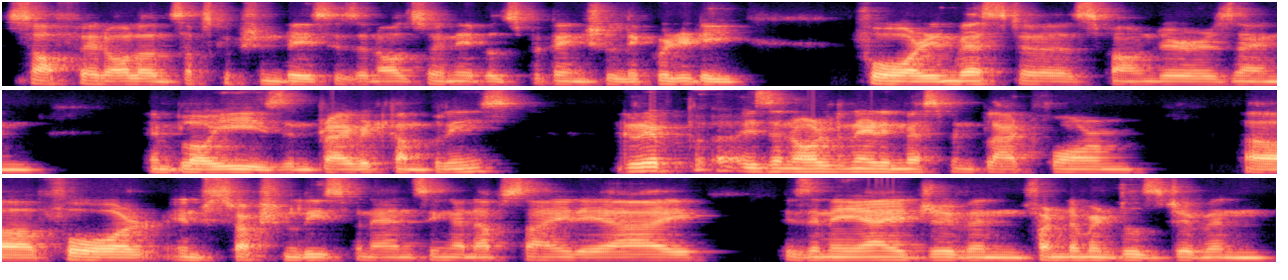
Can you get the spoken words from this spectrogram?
software all on subscription basis and also enables potential liquidity for investors, founders, and employees in private companies. Grip is an alternate investment platform uh, for infrastructure lease financing and Upside AI is an AI driven, fundamentals driven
